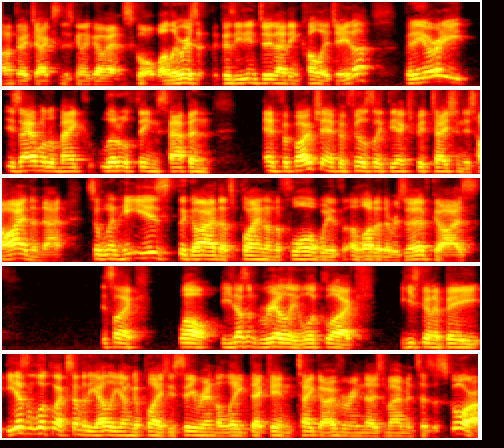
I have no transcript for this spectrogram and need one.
Andre Jackson is going to go out and score. Well, there isn't because he didn't do that in college either. But he already is able to make little things happen. And for Beauchamp, it feels like the expectation is higher than that. So when he is the guy that's playing on the floor with a lot of the reserve guys, it's like, well, he doesn't really look like he's going to be. He doesn't look like some of the other younger players you see around the league that can take over in those moments as a scorer.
